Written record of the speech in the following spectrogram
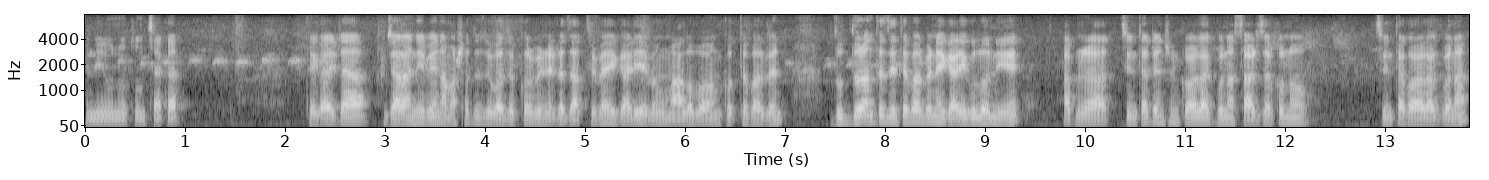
নিউ নতুন চাকা। তো গাড়িটা যারা নেবেন, আমার সাথে যোগাযোগ করবেন। এটা যাত্রীবাহী গাড়ি এবং মালও বহন করতে পারবেন। দূর দূরান্তে যেতে পারবেন এই গাড়িগুলো নিয়ে। আপনারা চিন্তা টেনশন করা লাগবে না, চার্জার কোনো চিন্তা করা লাগবে না।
